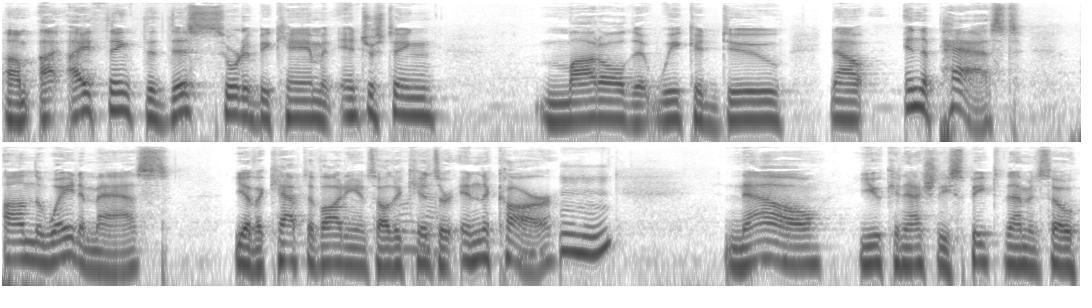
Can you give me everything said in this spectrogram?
Um, I, I think that this sort of became an interesting model that we could do. Now, in the past, on the way to Mass, you have a captive audience, all the oh, kids are in the car. Mm-hmm. Now you can actually speak to them. And so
